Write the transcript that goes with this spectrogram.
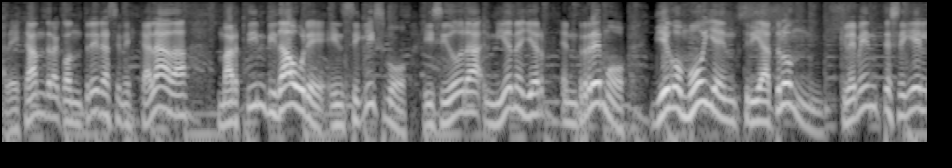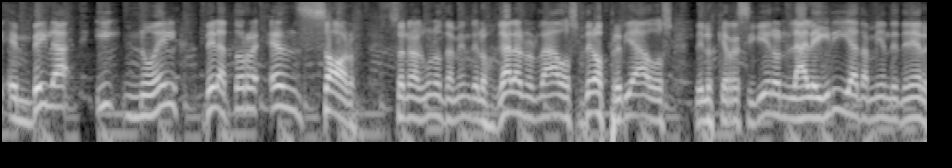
Alejandra Contreras en escalada, Martín Vidaure en ciclismo, Isidora Niemeyer en remo, Diego Moya en triatlón, Clemente Seguel en vela y Noel de la Torre en surf son algunos también de los galardonados, de los premiados, de los que recibieron la alegría también de tener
